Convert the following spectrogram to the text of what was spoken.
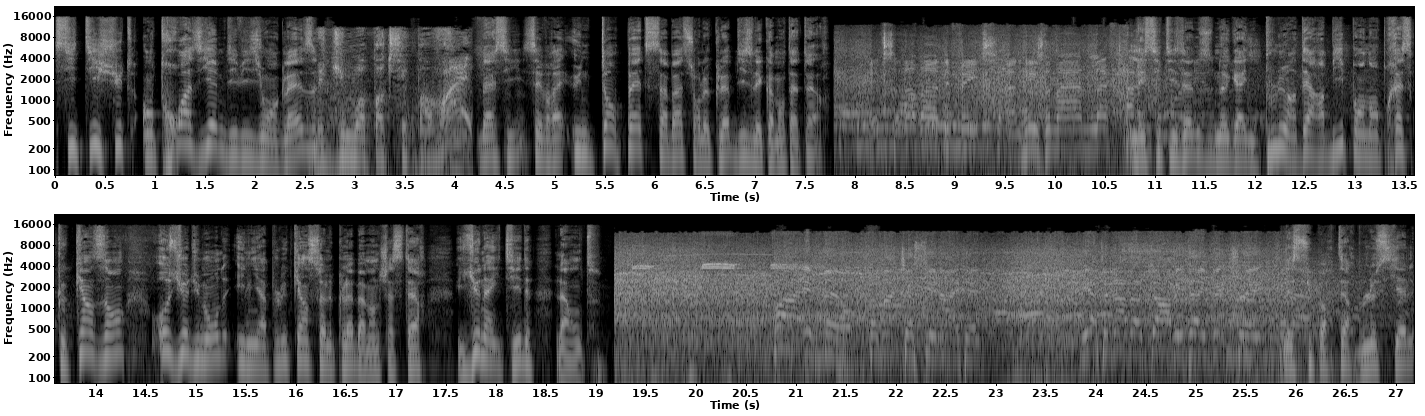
City chute en troisième division anglaise. Mais dis-moi pas que c'est pas vrai Bah si, c'est vrai. Une tempête s'abat sur le club, disent les commentateurs. Les Citizens ne gagnent plus un derby pendant presque 15 ans. Aux yeux du monde, il n'y a plus qu'un seul club à Manchester, United, la honte. Les supporters bleu ciel,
